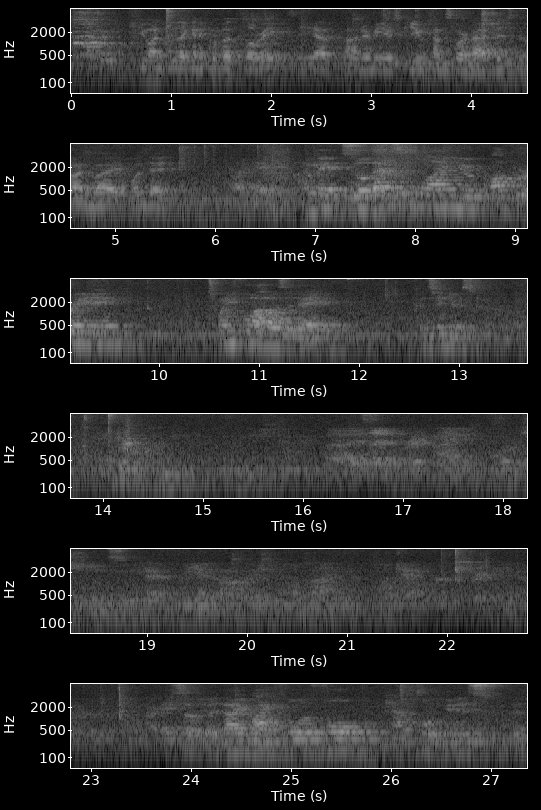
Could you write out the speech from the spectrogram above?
Do you want to do like an equivalent flow rate? So you have 100 meters cubed times four batches divided by one day. Okay. Okay, so that's implying you're operating 24 hours a day continuously. Okay. Uh, it's break nine and four machines, so we have three under operation at one time, one after breaking it over. Okay, so but now you're buying four full capital units, but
